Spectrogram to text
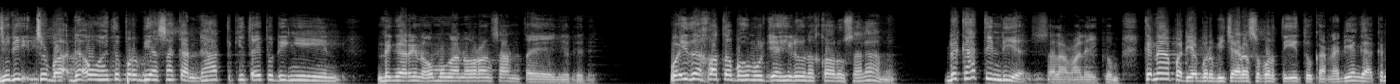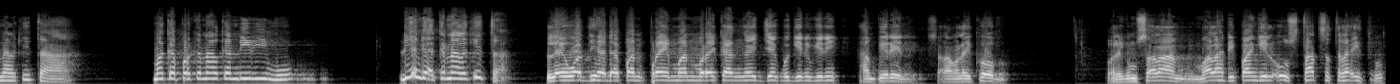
Jadi coba dakwah itu perbiasakan. Hati kita itu dingin dengerin omongan orang santai aja deh. Wa idza khatabahumul jahiluna qalu salama. Dekatin dia. Assalamualaikum. Kenapa dia berbicara seperti itu? Karena dia nggak kenal kita. Maka perkenalkan dirimu. Dia nggak kenal kita. Lewat di hadapan preman mereka ngejek begini-begini. Hampirin. Assalamualaikum. Waalaikumsalam. Malah dipanggil ustadz setelah itu.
